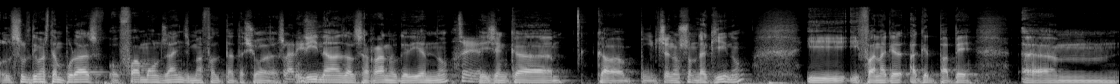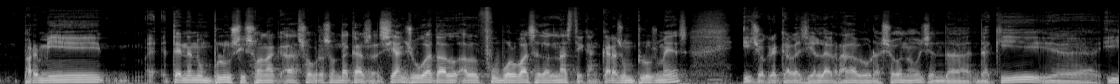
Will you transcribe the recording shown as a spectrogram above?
les últimes temporades, o fa molts anys, m'ha faltat això, les Claríssim. Codines, el Serrano, que diem, no? Sí. Hi ha gent que, que potser no són d'aquí, no? I, i fan aquest, aquest paper. Um, per mi eh, tenen un plus si són a, a sobre són de casa si han jugat al, al futbol base del Nàstic encara és un plus més i jo crec que a la gent li agrada veure això no? gent d'aquí eh, i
